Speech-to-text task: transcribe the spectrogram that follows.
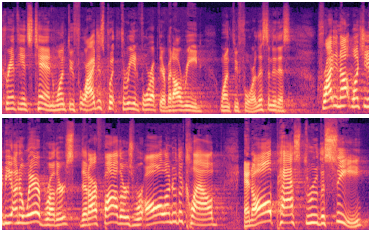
Corinthians 10, 1 through 4. I just put 3 and 4 up there, but I'll read 1 through 4. Listen to this. For I do not want you to be unaware, brothers, that our fathers were all under the cloud and all passed through the sea,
